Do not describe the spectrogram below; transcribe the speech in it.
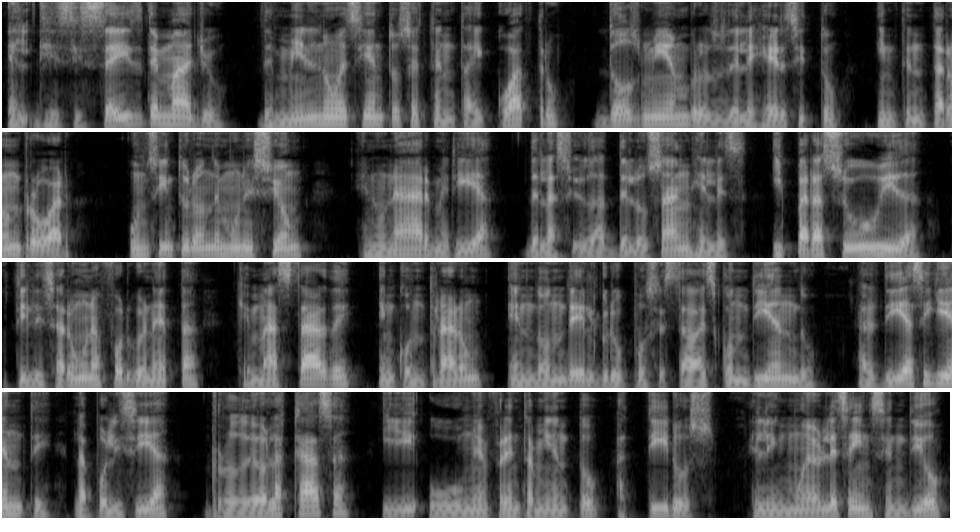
El 16 de mayo de 1974, dos miembros del ejército intentaron robar un cinturón de munición en una armería de la ciudad de Los Ángeles y para su huida utilizaron una furgoneta que más tarde encontraron en donde el grupo se estaba escondiendo. Al día siguiente, la policía rodeó la casa y hubo un enfrentamiento a tiros. El inmueble se incendió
